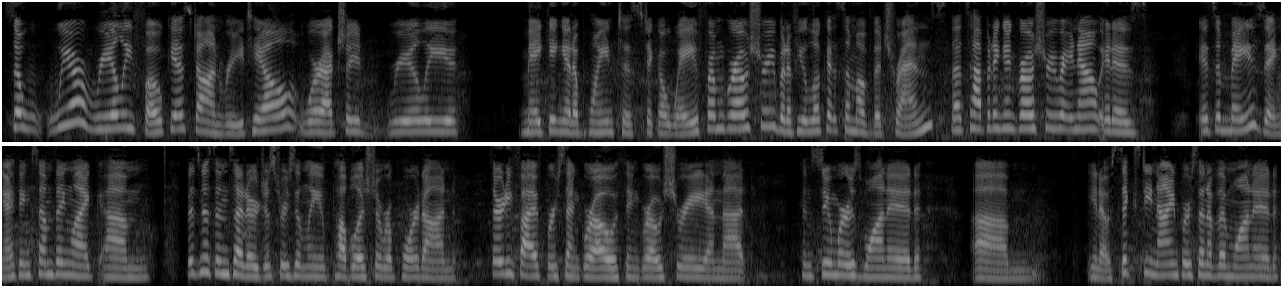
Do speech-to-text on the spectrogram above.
So we are really focused on retail. We're actually really making it a point to stick away from grocery. But if you look at some of the trends that's happening in grocery right now, it is it's amazing. I think something like um, Business Insider just recently published a report on 35% growth in grocery, and that consumers wanted, um, you know, 69% of them wanted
